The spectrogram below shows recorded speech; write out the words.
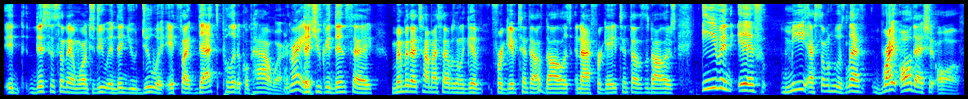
it, this is something I'm going to do and then you do it, it's like that's political power. Right. That you can then say, remember that time I said I was going to give forgive $10,000 and I forgave $10,000 even if me as someone who is left write all that shit off.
